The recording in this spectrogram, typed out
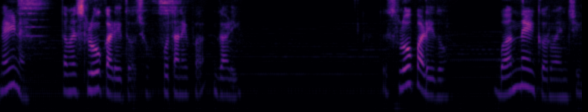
નહીં ને? તમે સ્લો કાઢી દો છો પોતાની ગાડી. તો સ્લો પાડી દો. બંધ નહીં કરો એન્જિન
